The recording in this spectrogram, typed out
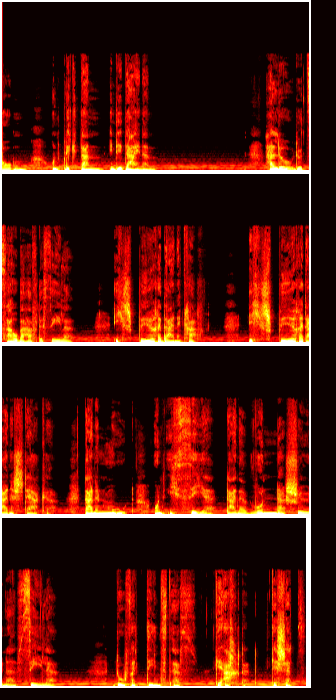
Augen und blickt dann in die deinen. Hallo, du zauberhafte Seele. Ich spüre deine Kraft. Ich spüre deine Stärke, deinen Mut und ich sehe deine wunderschöne Seele. Du verdienst es, geachtet, geschätzt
